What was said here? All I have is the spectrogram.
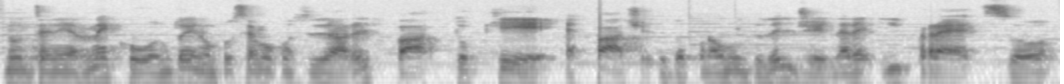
non tenerne conto e non possiamo considerare il fatto che è facile che dopo un aumento del genere il prezzo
